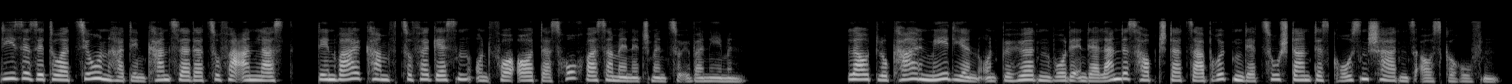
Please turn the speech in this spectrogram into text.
Diese Situation hat den Kanzler dazu veranlasst, den Wahlkampf zu vergessen und vor Ort das Hochwassermanagement zu übernehmen. Laut lokalen Medien und Behörden wurde in der Landeshauptstadt Saarbrücken der Zustand des großen Schadens ausgerufen.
